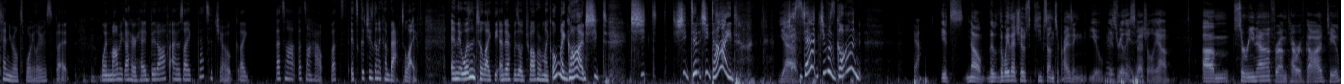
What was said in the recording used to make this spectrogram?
10 year old spoilers, but when Mami got her head bit off, I was like, that's a joke. Like, that's not that's not how that's it's good she's gonna come back to life and it wasn't until like the end of episode 12 where i'm like oh my god she she she did she died Yeah. she's dead she was gone yeah it's no the the way that show keeps on surprising you Very is really surprising. special. Yeah, um, Serena from Tower of God too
